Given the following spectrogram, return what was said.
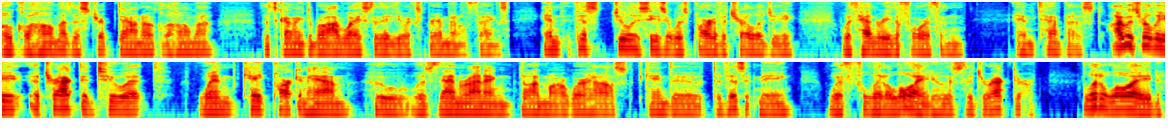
Oklahoma, the stripped down Oklahoma that's coming to Broadway, so they do experimental things. And this Julius Caesar was part of a trilogy with Henry IV and and Tempest. I was really attracted to it when Kate Pakenham, who was then running Donmar Warehouse, came to, to visit me with Phyllida Lloyd, who is the director. Phyllida Lloyd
